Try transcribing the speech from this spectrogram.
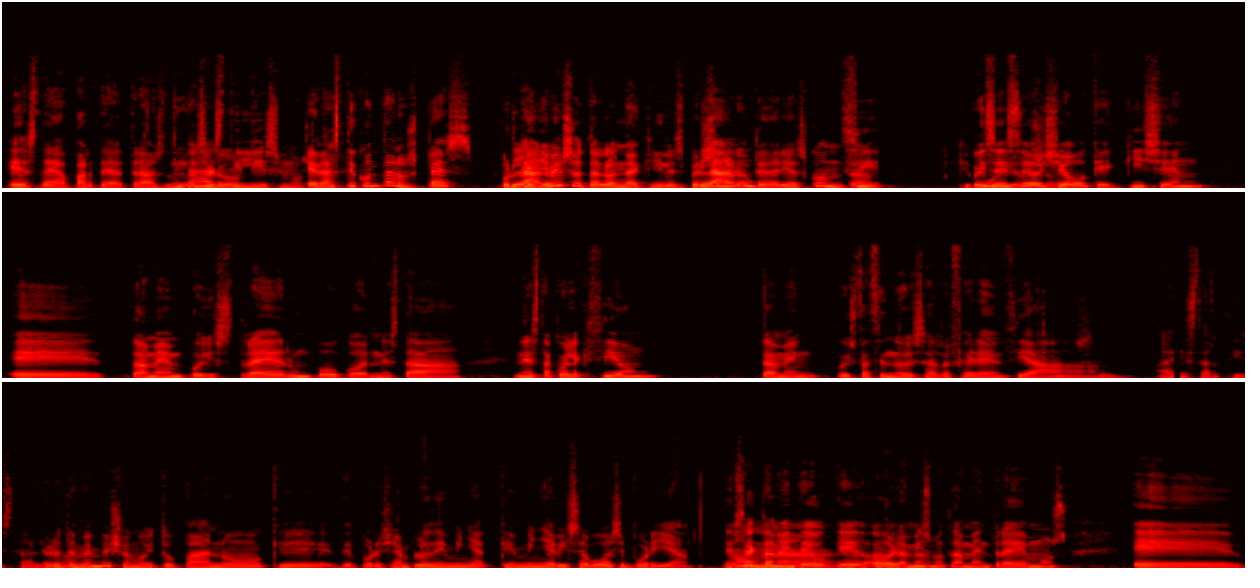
Esta é a parte de atrás dos claro. estilismos. E daste conta nos pés, porque claro. lleves o talón de Aquiles, pero claro. non te darías conta. Sí. Que pois curioso. ese é o xogo que quixen eh, tamén pois traer un pouco nesta, nesta colección tamén pois facendo esa referencia a, sí. a esta artista alemán. Pero tamén vexo moito pano que de por exemplo de miña que miña bisaboa se poría. Exactamente, non? Na, o que agora mismo tamén traemos eh,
